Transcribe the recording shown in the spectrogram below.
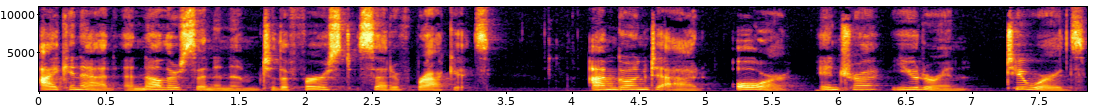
I can add another synonym to the first set of brackets. I'm going to add or intrauterine, two words,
